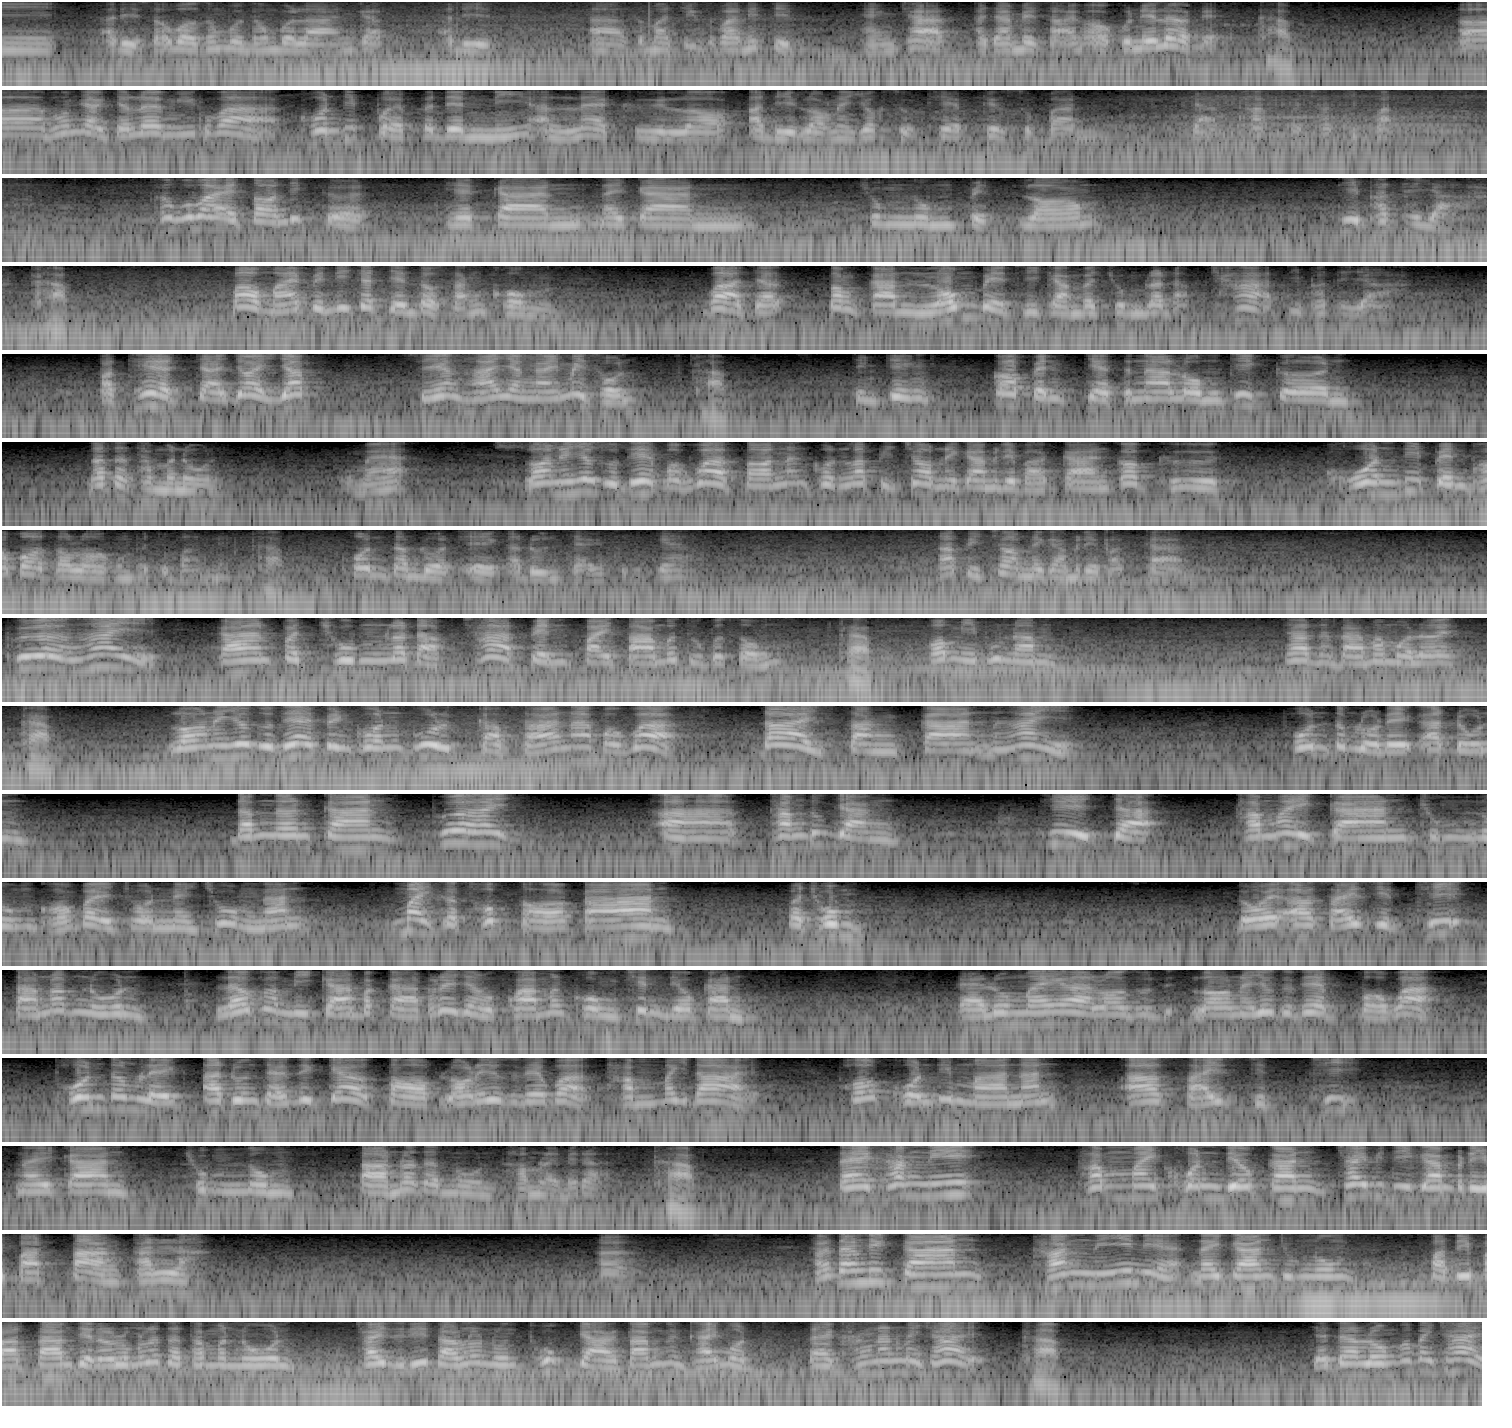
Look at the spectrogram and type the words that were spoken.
อดีตสวสมบูรณ์ทองโบราณกับอดีตอ่าสมาชิกสภานิติแห่งชาติอาจารย์ไปสารออกคุณได้เลิกเนี่ยครับเอ่อ ผมอยากจะเริ่มงี้ก็ว่า คนที่เปิดประเด็นนี้อันแรกคือรองอดีตรองนายกสุเทพเทือกสุบรรณจากพรรคประชาธิปัตย์เขาก็ว่าไอ้ตอนที่เกิดเหตุการณ์ในการชุมนุมปิดล้อมที่พัทยาครับ เป้าหมายเป็นที่ชัดเจนต่อสังคม ว่าจะต้องการล้มเวทีการประชุมระดับชาติที่พัทยา ประเทศจะย่อยยับเสียหายยังไงไม่สนครับ จริงๆก็เป็นเจตนารมณ์ที่เกิน รัฐธรรมนูญถูกไหมฮะรองนายกสุเทพบอกว่าตอนนั้นคนรับผิดชอบในการปฏิบัติการก็คือคนที่เป็นพบตรคนปัจจุบันเนี่ยครับพลตำรวจเอกอดุลแสงสิงแก้ว รับผิดชอบในการปฏิบัติการ เพื่อให้การประชุมระดับชาติเป็นไปตามวัตถุประสงค์ครับ เพราะมีผู้นำชาติต่างๆมาหมดเลยครับรองนายกสุเทพเป็นคนพูดกับสาธารณะบอกว่าได้สั่งการให้พลตำรวจเอกอดุล ดำเนินการเพื่อให้อ่าทำทุกอย่างที่จะทำให้การชุมนุมของประชาชนในช่วงนั้น ไม่กระทบต่อการประชุม โดยอาศัยสิทธิตามรัฐธรรมนูญแล้วก็มีการประกาศพระราชบัญญัติความมั่นคงเช่นเดียวกัน แต่รู้ไหมว่ารองรองนายกสุเทพบอกว่าพลตำรวจเอกอดุลแสงสิแก้วตอบรองนายกสุเทพว่าทำไม่ได้ เพราะคนที่มานั้นอาศัยสิทธิในการ ชุมนุมตามรัฐธรรมนูญทำอะไรไม่ได้ ครับ แต่ครั้งนี้ทำไมคนเดียวกันใช้วิธีการปฏิบัติต่างกันล่ะเออทั้งทั้งที่การครั้งนี้เนี่ยในการชุมนุมปฏิบัติตามเจตนารมณ์รัฐธรรมนูญ ใช้สิทธิตามรัฐธรรมนูญทุกอย่างตามเงื่อนไขหมด แต่ครั้งนั้นไม่ใช่ ครับ เจตนารมณ์ก็ไม่ใช่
